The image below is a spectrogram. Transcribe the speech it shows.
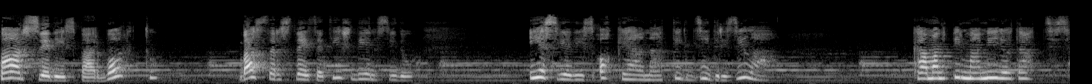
pārsviedīs pār bortu, vasaras veicē tieši dienas vidū, iesviedīs okeānā tik dzidri zilā, kā mana pirmā mīļotā acis.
